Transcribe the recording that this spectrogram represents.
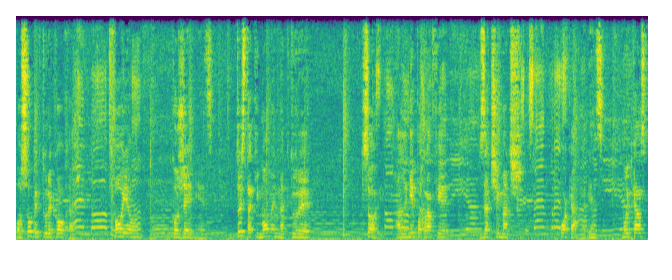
osoby, które kochasz, twoją korzeniec, to jest taki moment, na który sorry, ale nie potrafię zatrzymać płakania, więc mój kask,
